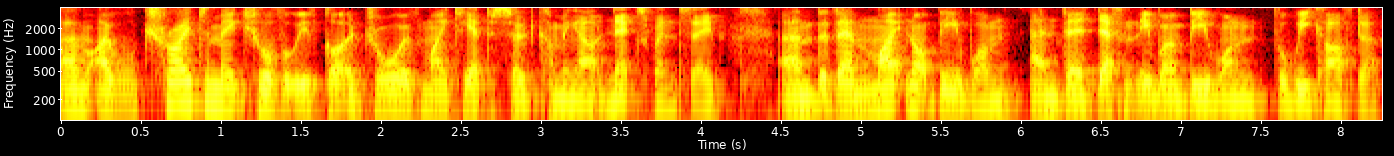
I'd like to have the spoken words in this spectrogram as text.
um, I will try to make sure that we've got a Draw with Mikey episode coming out next Wednesday. Um, but there might not be one, and there definitely won't be one the week after.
